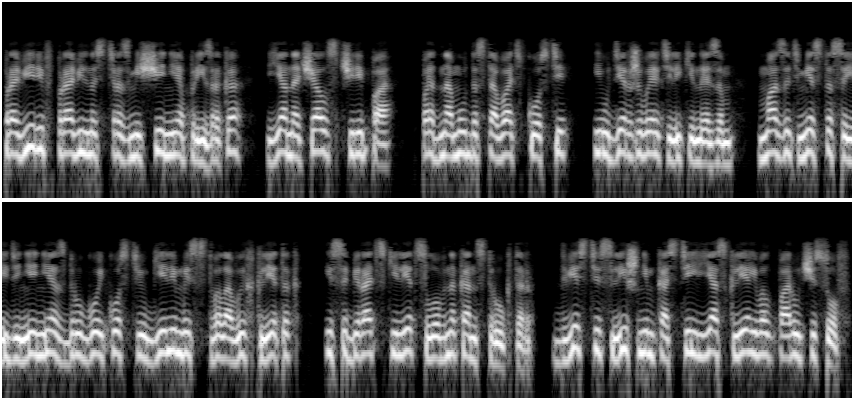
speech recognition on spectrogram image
Проверив правильность размещения призрака, я начал с черепа, по одному доставать кости, и удерживая телекинезом, мазать место соединения с другой костью гелем из стволовых клеток, и собирать скелет словно конструктор. 200 с лишним костей я склеивал пару часов.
